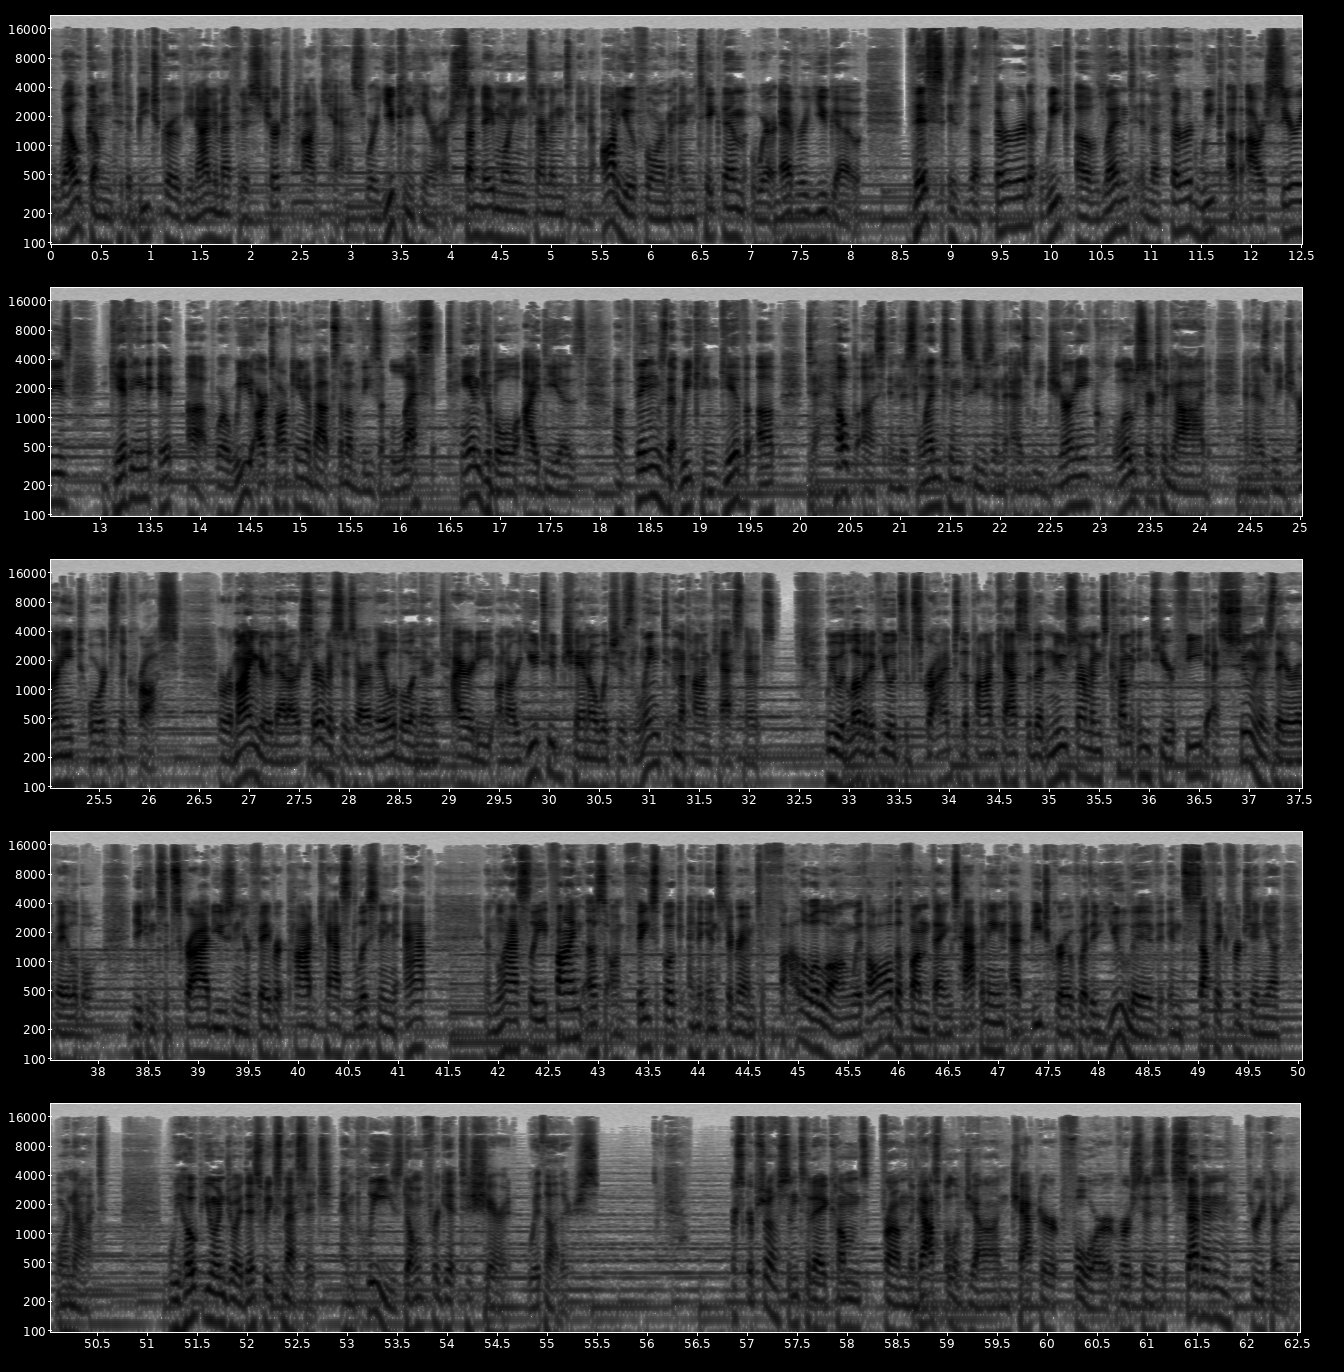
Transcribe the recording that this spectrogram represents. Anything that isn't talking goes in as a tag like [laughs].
Welcome to the Beech Grove United Methodist Church podcast, where you can hear our Sunday morning sermons in audio form and take them wherever you go. This is the third week of Lent and the third week of our series, Giving It Up, where we are talking about some of these less tangible ideas of things that we can give up to help us in this Lenten season as we journey closer to God and as we journey towards the cross. A reminder that our services are available in their entirety on our YouTube channel, which is linked in the podcast notes. We would love it if you would subscribe to the podcast so that new sermons come into your feed as soon as they are available. You can subscribe using your favorite podcast listening app. And lastly, find us on Facebook and Instagram to follow along with all the fun things happening at Beech Grove, whether you live in Suffolk, Virginia or not. We hope you enjoy this week's message, and please don't forget to share it with others. Our scripture lesson today comes from the Gospel of John, chapter 4, verses 7 through 30.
